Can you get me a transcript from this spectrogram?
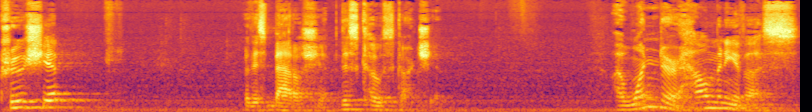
Cruise ship or this battleship, this Coast Guard ship. I wonder how many of us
